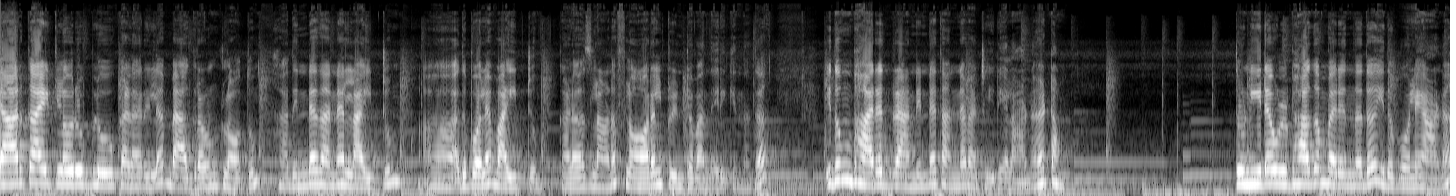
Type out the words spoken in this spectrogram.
ഡാർക്ക് ആയിട്ടുള്ള ഒരു ബ്ലൂ കളറിൽ ബാക്ക്ഗ്രൗണ്ട് ക്ലോത്തും അതിന്റെ തന്നെ ലൈറ്റും അതുപോലെ വൈറ്റും കളേഴ്സിലാണ് ഫ്ലോറൽ പ്രിന്റ് വന്നിരിക്കുന്നത്. ഇതും ഭാരത് ബ്രാൻഡിന്റെ തന്നെ മെറ്റീരിയലാണ് കേട്ടോ. തുണിയുടെ ഉൾഭാഗം വരുന്നത് ഇതുപോലെയാണ്.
